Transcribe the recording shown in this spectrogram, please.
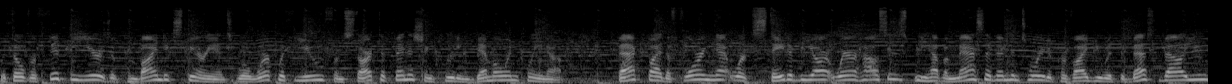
With over 50 years of combined experience, we'll work with you from start to finish, including demo and cleanup. Backed by the Flooring Network's state of the art warehouses, we have a massive inventory to provide you with the best value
